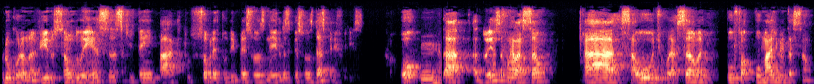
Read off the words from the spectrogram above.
para o coronavírus são doenças que têm impacto, sobretudo, em pessoas negras e pessoas das periferias. Ou hum. a, a doença com relação à saúde, coração, é por, por má alimentação.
